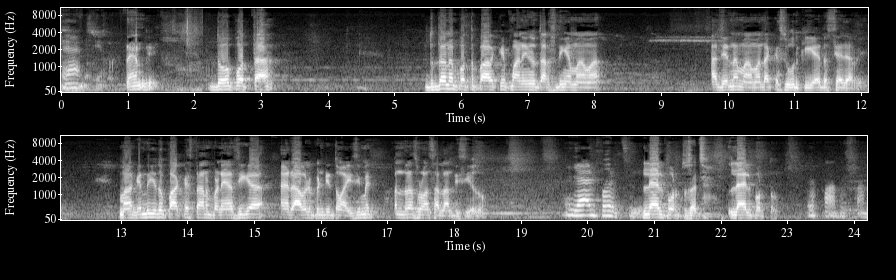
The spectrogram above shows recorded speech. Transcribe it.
ਰਹਿਣ ਦਿਓ। ਰਹਿਣ ਦੇ। ਦੋ ਪੁੱਤ ਦੁੱਧਾਂ ਨਾਲ ਪੁੱਤ ਪਾਲ ਕੇ ਪਾਣੀ ਨੂੰ ਤਰਸਦੀਆਂ ਮਾਵਾਂ। ਅੱਜ ਇਹਨਾਂ ਮਾਵਾਂ ਦਾ ਕਸੂਰ ਕੀ ਹੈ ਦੱਸਿਆ ਜਾਵੇ। ਮਾਂ ਕਹਿੰਦੀ ਜਦੋਂ ਪਾਕਿਸਤਾਨ ਬਣਿਆ ਸੀਗਾ ਐ ਰਾਵਲਪਿੰਡੀ ਤੋਂ ਆਈ ਸੀ ਮੈਂ 15 16 ਸਾਲਾਂ ਦੀ ਸੀ ਉਦੋਂ। ਲਾਲਪੁਰ ਸੀ। ਲੈਲਪੁਰ ਤੋਂ ਸੱਚ। ਲੈਲਪੁਰ ਤੋਂ। ਪਾਕਿਸਤਾਨ।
